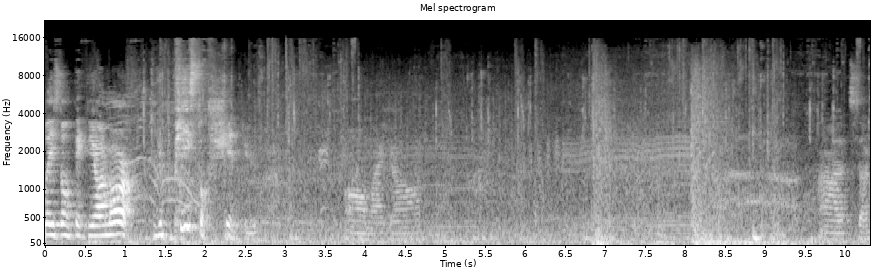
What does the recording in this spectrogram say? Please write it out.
Please don't take the armor! You piece of shit, dude. Oh my god. Ah, that sucks.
